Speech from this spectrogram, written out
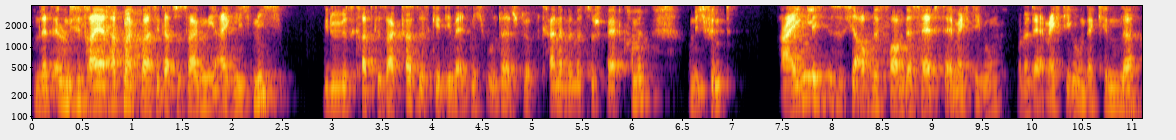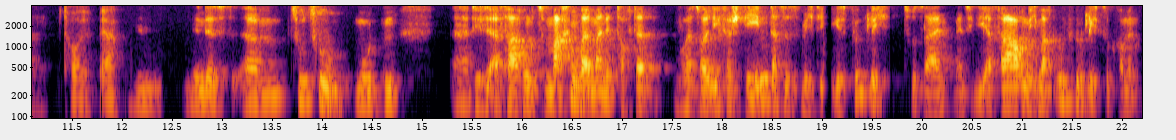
Und letztendlich diese Freiheit hat man quasi dazu sagen, nee, eigentlich nicht. Wie du es gerade gesagt hast, es geht die Welt nicht unter, es stirbt keiner, wenn wir zu spät kommen. Und ich finde, eigentlich ist es ja auch eine Form der Selbstermächtigung oder der Ermächtigung der Kinder. Toll, ja. In das ähm, zuzumuten, äh, diese Erfahrung zu machen, weil meine Tochter, woher soll die verstehen, dass es wichtig ist, pünktlich zu sein, wenn sie die Erfahrung nicht macht, unpünktlich zu kommen?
